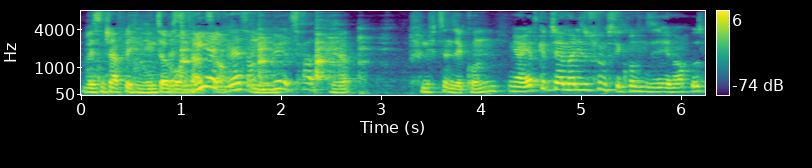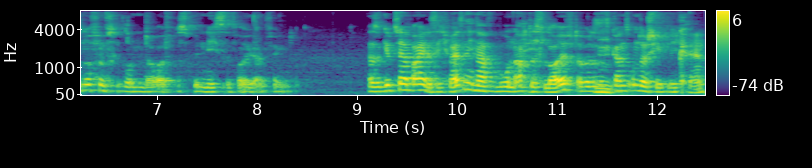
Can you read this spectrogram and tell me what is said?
wissenschaftlichen Das Hintergrund ist hat. weird, So. ne? Das ist auch eine weirde Zahl. Ja. 15 Sekunden? Ja, jetzt gibt es ja immer diese 5-Sekunden-Serien auch, wo es nur 5 Sekunden dauert, bis die nächste Folge anfängt. Also gibt es ja beides. Ich weiß nicht, nach, wonach das läuft, aber das ist ganz unterschiedlich. Okay.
